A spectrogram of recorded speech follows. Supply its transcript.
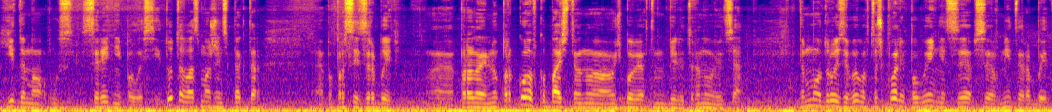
їдемо у середній полосі. Тут у вас може інспектор попросить зробити е, паралельну парковку. Бачите, воно учбові автомобілі тренуються. Тому, друзі, ви в автошколі повинні це все вміти робити.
